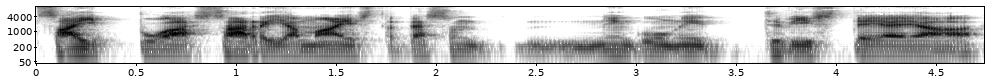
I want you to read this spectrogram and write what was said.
saippua sarjamaista. Tässä on niin kuin, niin twistejä ja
